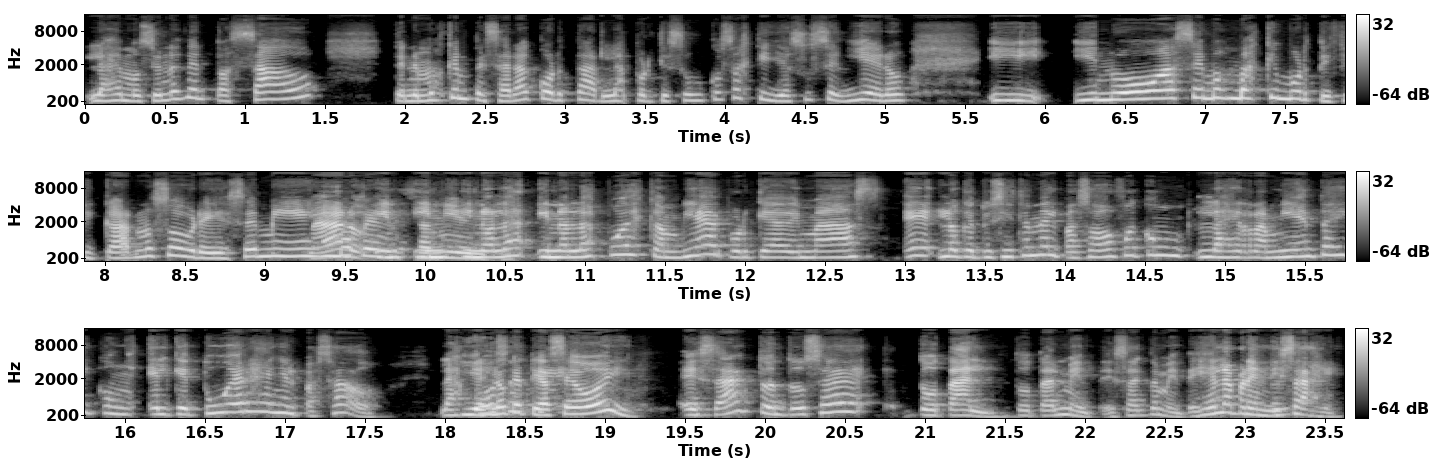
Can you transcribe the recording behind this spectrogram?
las emociones del pasado tenemos que empezar a cortarlas porque son cosas que ya sucedieron y, no hacemos más que mortificarnos sobre ese mismo pensamiento. Y, no las, y no las puedes cambiar porque además eh, lo que tú hiciste en el pasado fue con las herramientas y con el que tú eres en el pasado. Las y es lo que te hace hoy. Exacto, entonces, total, totalmente, exactamente. Es el aprendizaje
